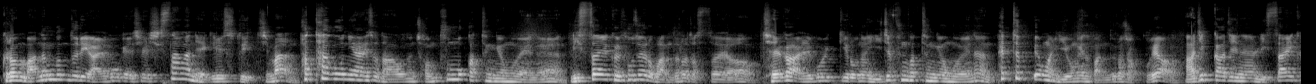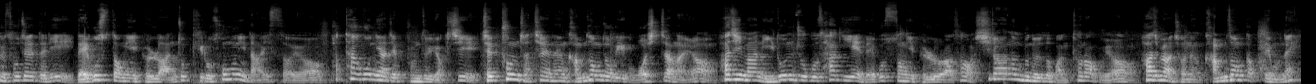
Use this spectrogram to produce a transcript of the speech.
그럼 많은 분들이 알고 계실 식상한 얘기일 수도 있지만 파타고니아에서 나오는 전 품목 같은 경우에는 리사이클 소재로 만들어졌어요. 제가 알고 있기로는 이 제품 같은 경우에는 페트병을 이용해서 만들어졌고요. 아직까지는 리사이클 소재들이 내구성이 별로 안 좋기로 소문이 나 있어요. 파타고니아 제품들 역시 제품 자체는 감성적이고 멋있잖아요. 하지만 이 돈 주고 사기에 내구성이 별로라서 싫어하는 분들도 많더라고요. 하지만 저는 감성값 때문에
